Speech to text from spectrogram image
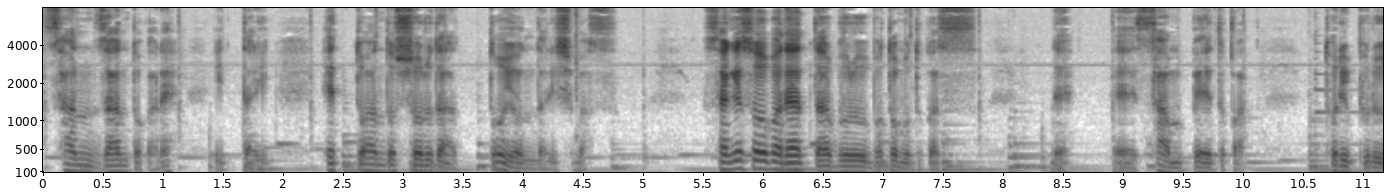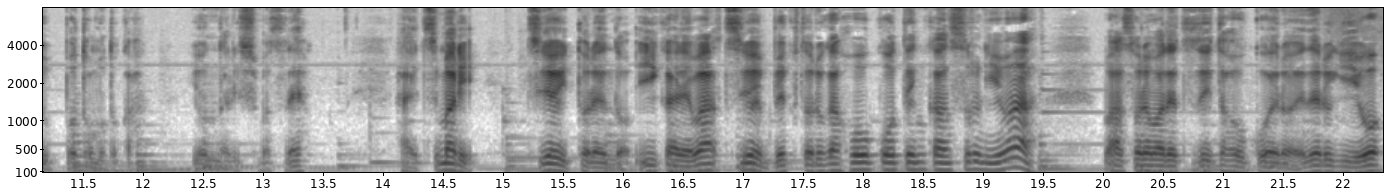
三山とかね。言ったりヘッドショルダーと呼んだりします。下げ相場ではダブルボトムとかね、えー、三平とかトリプルボトムとか呼んだりしますね。はい。つまり強いトレンド。言い換えれば強いベクトルが方向転換するにはまあそれまで続いた方向へのエネルギーを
